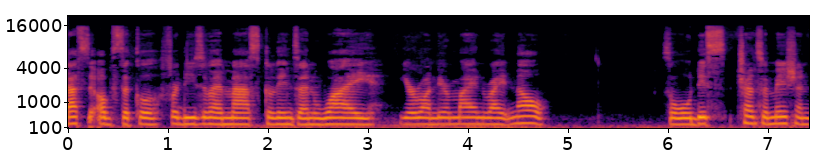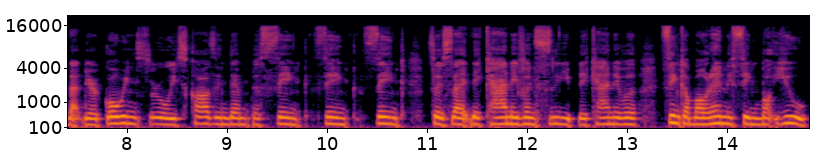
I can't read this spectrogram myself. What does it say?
that's the obstacle for these divine masculines and why you're on their mind right now. So this transformation that they're going through is causing them to think, think, think. So it's like they can't even sleep. They can't even think about anything but you.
